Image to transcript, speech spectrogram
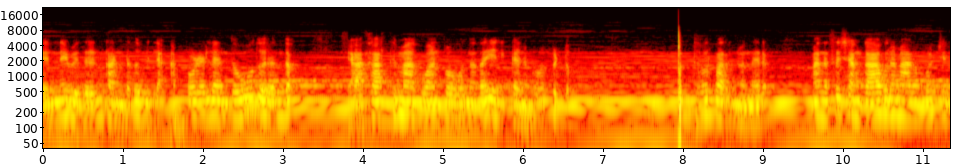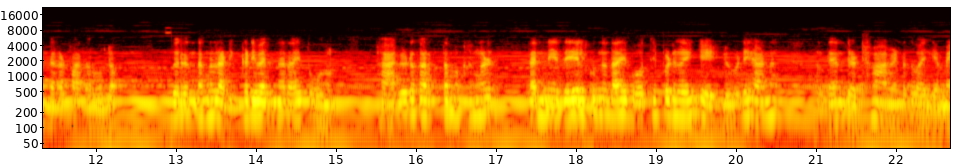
എന്നെ വിതരൻ കണ്ടതുമില്ല. അപ്പോഴെല്ലാം എന്തോ ദുരന്തം യാഥാർത്ഥ്യമാകുവാൻ പോകുന്നതായി എനിക്ക് അനുഭവപ്പെട്ടു. ഉദ്ധവർ പറഞ്ഞു അന്നേരം മനസ്സ് ശങ്കാകുലമാകുമ്പോൾ ചിന്തകൾ പതറുമല്ലോ. ദുരന്തങ്ങൾ അടിക്കടി വരുന്നതായി തോന്നും. ഭാവിയുടെ കറുത്ത മുഖങ്ങൾ തന്നെ ഇതേൽക്കുന്നതായി ബോധ്യപ്പെടുകയും ചെയ്യും. ഇവിടെയാണ് ഹൃദയം ദൃഢമാവേണ്ടത് വല്യമ്മേ.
